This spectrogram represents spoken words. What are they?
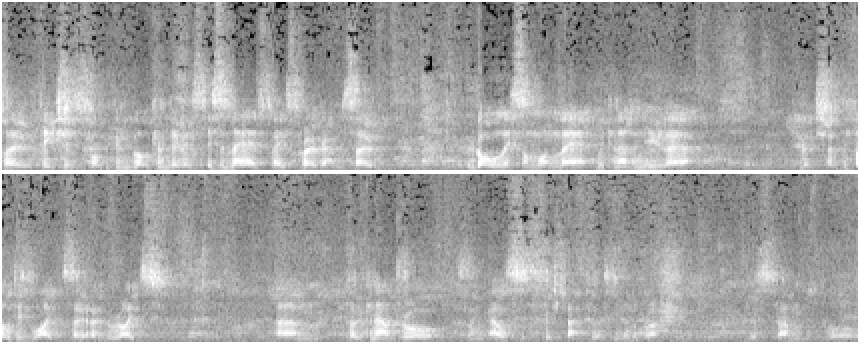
so features, what we can, what we can do is, it's a layers-based program. So we've got all this on one layer. We can add a new layer, which uh, default is white, so it overwrites. Um, so we can now draw something else. Switch back to a smaller brush, just um, for.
